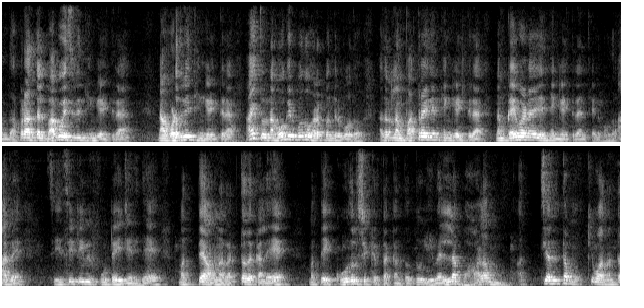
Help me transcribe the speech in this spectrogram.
ಒಂದು ಅಪರಾಧದಲ್ಲಿ ಭಾಗವಹಿಸಿದ್ವಿ ಅಂತ ಹಿಂಗೆ ಹೇಳ್ತೀರಾ? ನಾವು ಹೊಡೆದ್ವಿ ಅಂತ ಹಿಂಗೆ ಹೇಳ್ತೀರಾ? ಆಯಿತು, ನಾವು ಹೋಗಿರ್ಬೋದು, ಹೊರಗೆ ಬಂದಿರ್ಬೋದು. ಅದರಲ್ಲಿ ನಮ್ಮ ಪಾತ್ರ ಇದೆ ಅಂತ ಹೆಂಗೆ ಹೇಳ್ತೀರಾ? ನಮ್ಮ ಕೈವಾಡ ಇದೆ ಅಂತ ಹೆಂಗೆ ಹೇಳ್ತೀರಾ ಅಂತ ಹೇಳ್ಬೋದು. ಆದರೆ C C T V footage ಏನಿದೆ, ಮತ್ತು ಅವನ ರಕ್ತದ ಕಲೆ, ಮತ್ತು ಕೂದಲು ಸಿಕ್ಕಿರ್ತಕ್ಕಂಥದ್ದು, ಇವೆಲ್ಲ ಬಹಳ ಅತ್ಯಂತ ಮುಖ್ಯವಾದಂಥ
